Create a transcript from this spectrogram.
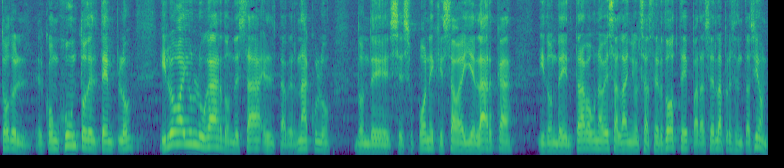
todo el, el conjunto del templo, y luego hay un lugar donde está el tabernáculo, donde se supone que estaba ahí el arca, y donde entraba una vez al año el sacerdote para hacer la presentación.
